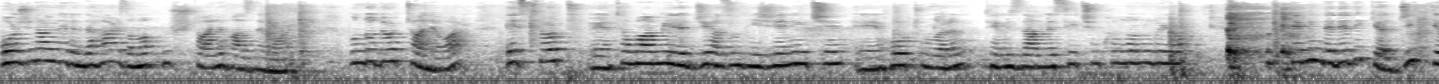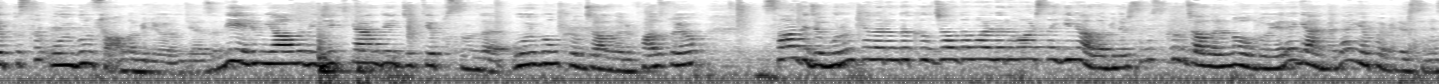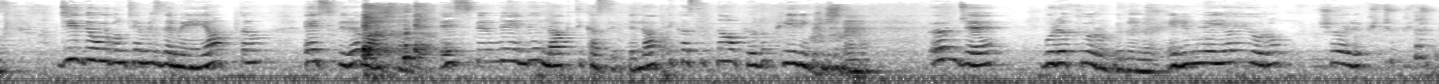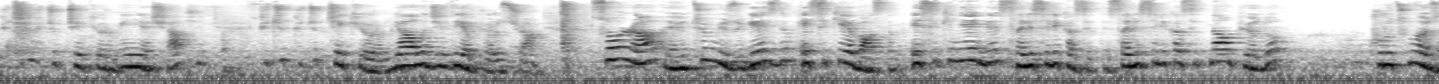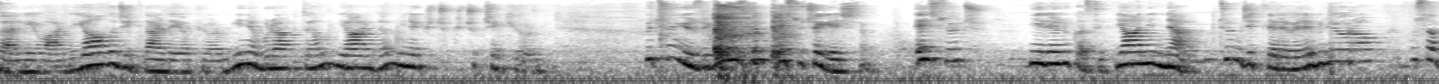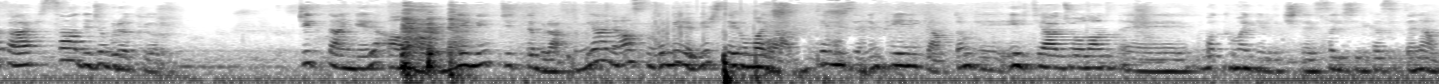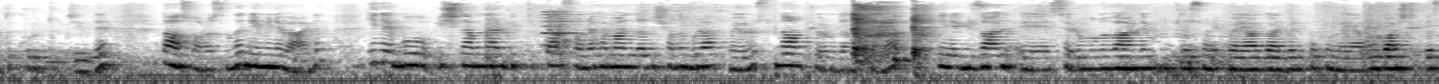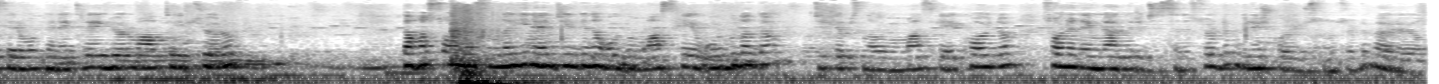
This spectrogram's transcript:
Orijinallerinde her zaman 3 tane hazne vardır. Bunda 4 tane var. S4 e, tamamıyla cihazın hijyeni için, e, hortumların temizlenmesi için kullanılıyor. Demin de dedik ya cilt yapısı uygunsa alabiliyorum cihazı. Diyelim yağlı bir cilt geldi, cilt yapısında uygun kılcalları fazla yok. Sadece burun kenarında kılcal damarları varsa yine alabilirsiniz. Kılcalların olduğu yere gelmeden yapabilirsiniz. Cilde uygun temizlemeyi yaptım. S1'e başladım. S1 neydi? Laktik asitti. Laktik asit ne yapıyordu? Peeling işlemi. Önce bırakıyorum ürünü. Elimle yayıyorum. Şöyle küçük küçük küçük küçük çekiyorum. İyi yaşa. Küçük küçük çekiyorum. Yağlı cildi yapıyoruz şu an. Sonra e, tüm yüzü gezdim. S2'ye bastım. S2 neydi? Salisilik asitti. Salisilik asit ne yapıyordu? Kurutma özelliği vardı. Yağlı ciltlerde yapıyorum. Yine bıraktım, yaydım. Yine küçük küçük çekiyorum. Bütün yüzü gezdim. S3'e geçtim. S3 hyaluronik asit yani nem. Tüm ciltlere verebiliyorum. Bu sefer sadece bırakıyorum. Ciltten geri almadım. Nemi ciltte bıraktım. Yani aslında birebir seruma geldim. Temizledim, peeling yaptım. Ee, ihtiyacı olan e, bakıma girdik işte salisilik asitle ne yaptık? Kuruttuk cildi. Daha sonrasında nemini verdim. Yine bu işlemler bittikten sonra hemen danışanı bırakmıyoruz. Ne yapıyorum danışana? Yine güzel e, serumunu verdim. Ultrasonik veya galvanik akım veya bu başlıkta serumu penetre ediyorum, altı itiyorum. Daha sonrasında yine cildine uygun maskeyi uyguladım. Cilt yapısına uygun maskeyi koydum. Sonra nemlendiricisini sürdüm. Güneş koruyucusunu sürdüm. Öyle yol.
